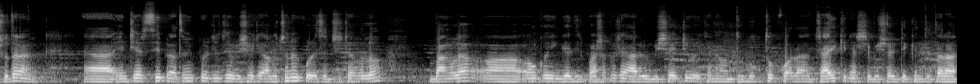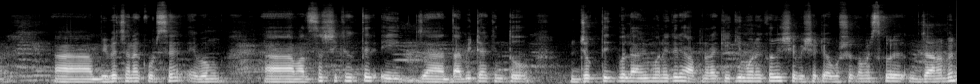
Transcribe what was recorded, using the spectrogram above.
সুতরাং এনটিআরসি প্রাথমিক পর্যায়ে যে বিষয়টি আলোচনা করেছেন সেটা হলো বাংলা অঙ্ক ইংরেজির পাশাপাশি আরবি বিষয়টিও এখানে অন্তর্ভুক্ত করা যায় কিনা সে বিষয়টি কিন্তু তারা বিবেচনা করছে এবং আহ, মাদ্রাসা শিক্ষকদের এই দাবিটা কিন্তু যৌক্তিক বলে আমি মনে করি। আপনারা কী কী মনে করেন সে বিষয়টি অবশ্যই কমেন্টস করে জানাবেন।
